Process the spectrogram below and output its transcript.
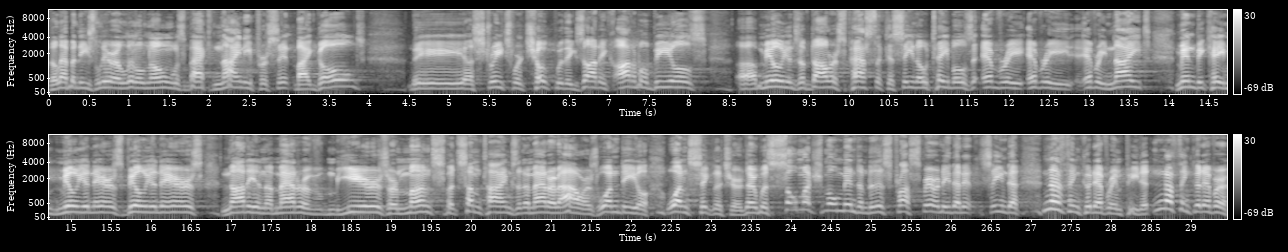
the Lebanese lira, little known, was backed 90% by gold. The uh, streets were choked with exotic automobiles. Uh, millions of dollars passed the casino tables every, every, every night. Men became millionaires, billionaires, not in a matter of years or months, but sometimes in a matter of hours. One deal, one signature. There was so much momentum to this prosperity that it seemed that nothing could ever impede it, nothing could ever,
